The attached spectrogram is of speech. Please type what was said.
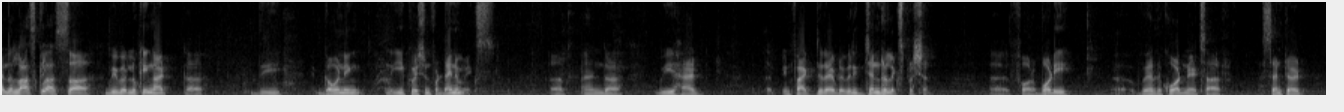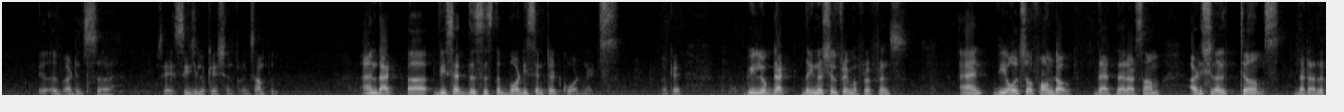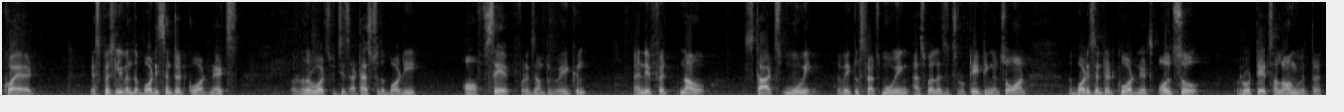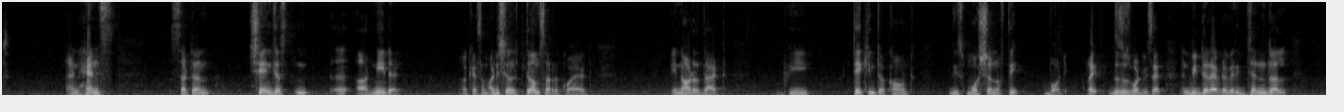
In the last class, uh, we were looking at uh, the governing equation for dynamics. Uh, and uh, we had, uh, in fact, derived a very general expression uh, for a body where the coordinates are centered at its, say, CG location, for example. And that we said this is the body centered coordinates. Okay? We looked at the inertial frame of reference and we also found out that there are some additional terms that are required, especially when the body centered coordinates, or in other words, which is attached to the body of, say, for example, vehicle. And if it now starts moving, the vehicle starts moving as well as it's rotating and so on, the body centered coordinates also rotates along with it. And hence, certain changes uh, are needed okay, some additional terms are required in order that we take into account this motion of the body, right? This is what we said and we derived a very general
